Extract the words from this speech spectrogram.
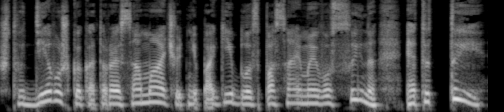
что девушка, которая сама чуть не погибла, спасая моего сына, — это ты.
